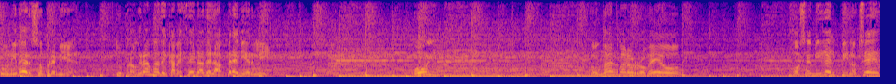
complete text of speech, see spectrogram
Universo Premier, tu programa de cabecera de la Premier League. Hoy, con Álvaro Romeo, José Miguel Pinochet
